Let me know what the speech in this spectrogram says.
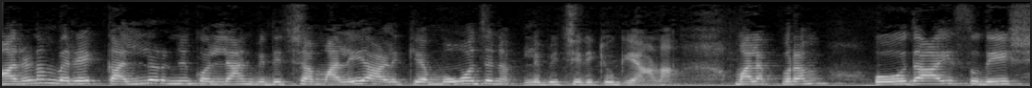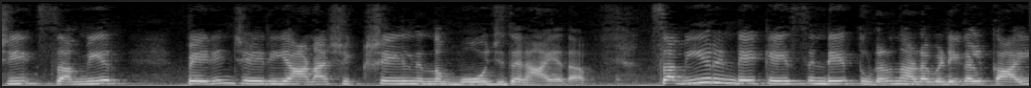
മരണം വരെ കല്ലെറിഞ്ഞു കൊല്ലാൻ വിധിച്ച മലയാളിക്ക് മോചനം ലഭിച്ചിരിക്കുകയാണ്. മലപ്പുറം ഓതായി സ്വദേശി സമീർ പെരിഞ്ചേരിയാണ് ശിക്ഷയിൽ നിന്നും മോചിതനായത്. സമീറിന്റെ കേസിന്റെ തുടർ നടപടികൾക്കായി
